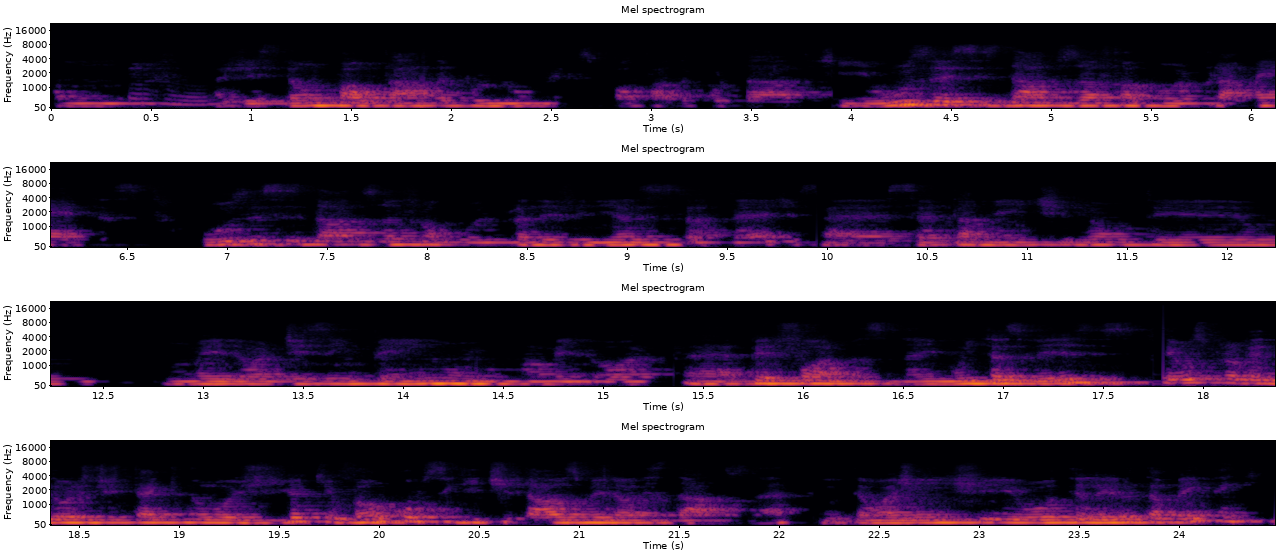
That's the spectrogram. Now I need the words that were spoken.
com uhum. a gestão pautada por números, pautada por dados, que usa esses dados a favor para metas, usa esses dados a favor para definir as estratégias, é, certamente vão ter um, melhor desempenho, uma melhor é, performance. Né? E muitas vezes tem os provedores de tecnologia que vão conseguir te dar os melhores dados. Né? Então a gente, o hoteleiro também tem que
